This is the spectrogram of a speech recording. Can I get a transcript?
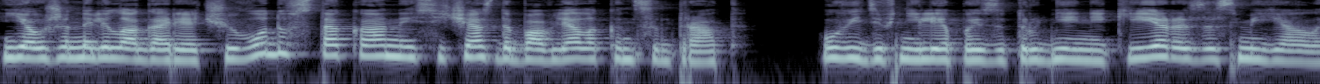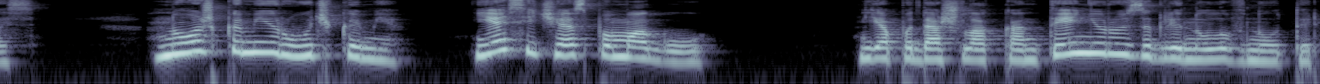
Я уже налила горячую воду в стакан и сейчас добавляла концентрат. Увидев нелепое затруднение Киеры, засмеялась. «Ножками и ручками. Я сейчас помогу». Я подошла к контейнеру и заглянула внутрь.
